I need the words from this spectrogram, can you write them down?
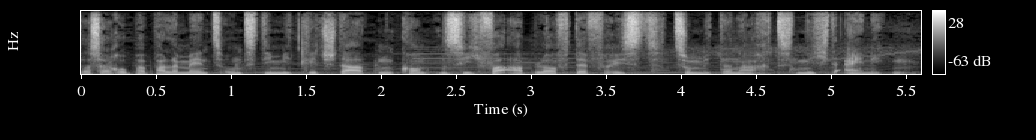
Das Europaparlament und die Mitgliedstaaten konnten sich vor Ablauf der Frist zum Mitternacht nicht einigen.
